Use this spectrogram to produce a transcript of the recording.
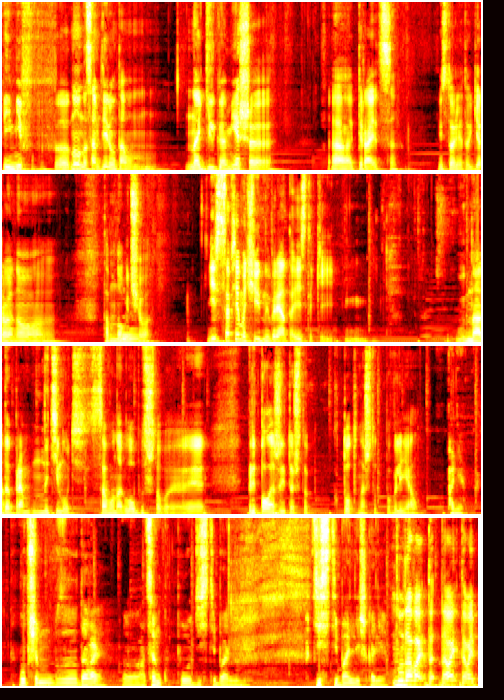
И миф, ну, на самом деле он там на Гильгамеша э, опирается история этого героя, но там много чего. Есть совсем очевидный вариант, а есть такие надо прям натянуть сову на глобус, чтобы предположить то, что кто-то на что-то повлиял. Понятно. В общем, давай э, оценку по десятибальному. По десятибальной шкале. Ну давай, да, давай, давай.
